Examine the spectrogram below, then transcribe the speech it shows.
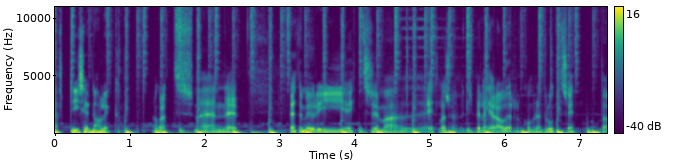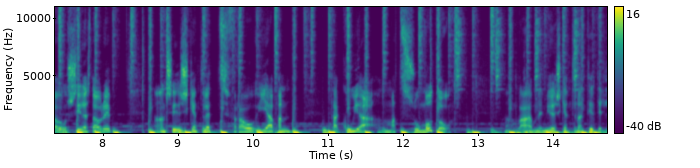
eftir í setna hálfleik. Akkurat, en e, þetta er mjög í eitt sem að eitt lag sem við ekki spila hér áður, komur endur út sent á síðast ári, ansið skemmtilegt frá Japan, Takuya Matsumoto, lag með mjög skemmtilegan titil,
